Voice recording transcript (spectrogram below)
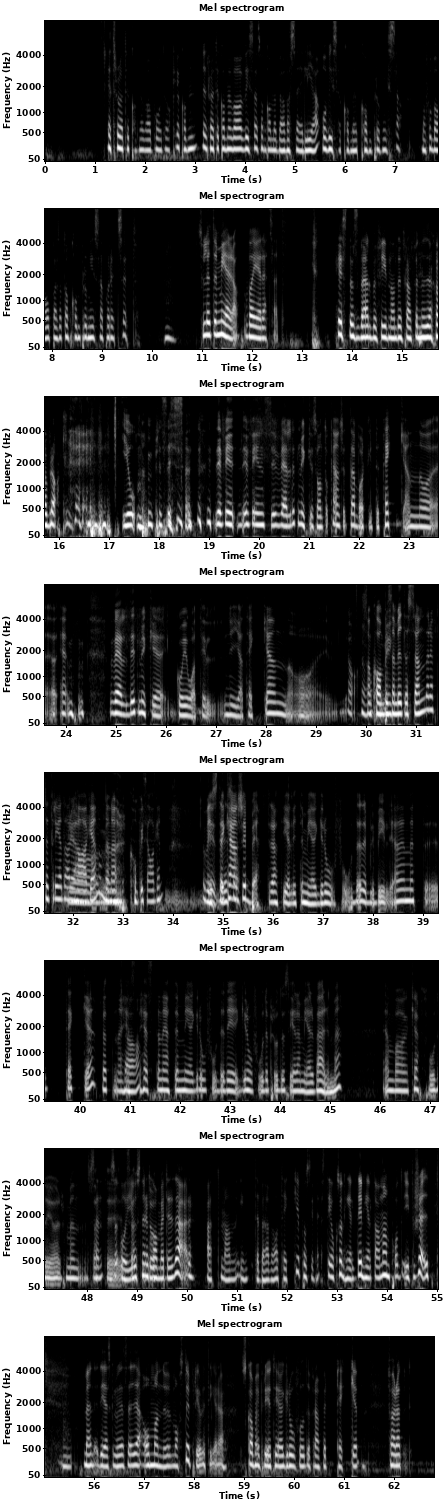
Jag tror att det kommer vara både och. Jag, kommer, jag tror att det kommer vara vissa som kommer behöva sälja och vissa kommer kompromissa. Man får bara hoppas att de kompromissar på rätt sätt. Mm. Så lite mer då, vad är rätt sätt? Hästens välbefinnande framför nya schabrak. Jo, men precis. Det, fin, det finns ju väldigt mycket sånt och kanske ta bort lite tecken. Och, eh, väldigt mycket går ju åt till nya tecken. Och, ja, Som kompisen biter sönder efter tre dagar i Ja, hagen, om den men- har kompis i hagen. Visst det är det så. kanske är bättre att ge lite mer grovfoder. Det blir billigare än ett eh, täcke. För att när häst, Ja. hästen äter mer grovfoder, det grovfoder producerar mer värme än vad kraftfoder gör. Men, så Sen, att, eh, så, och just när det då- kommer till det där, att man inte behöver ha täcke på sin häst. Det är också en helt, det är en helt annan podd i och för sig. Mm. Men det jag skulle vilja säga, om man nu måste prioritera, ska man ju prioritera grovfoder framför täcken. För att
